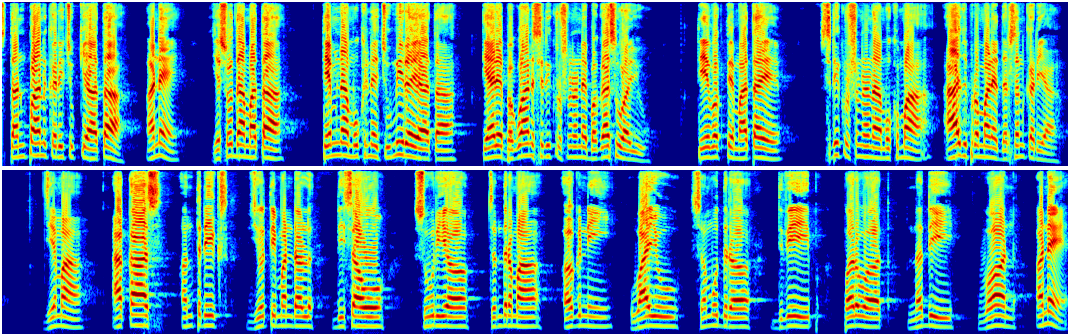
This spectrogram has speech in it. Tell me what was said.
સ્તનપાન કરી ચૂક્યા હતા અને યશોદા માતા તેમના મુખને ચૂમી રહ્યા હતા ત્યારે ભગવાન શ્રી કૃષ્ણને બગાસું આવ્યું. તે વખતે માતાએ શ્રી કૃષ્ણના મુખમાં આ જ પ્રમાણે દર્શન કર્યા, જેમાં આકાશ, અંતરિક્ષ, જ્યોતિમંડળ, દિશાઓ, સૂર્ય, ચંદ્રમા, અગ્નિ, વાયુ, સમુદ્ર, દ્વીપ, પર્વત, નદી, વન અને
